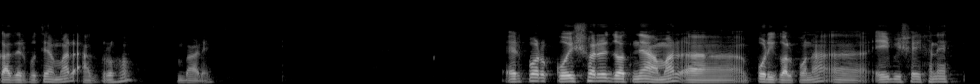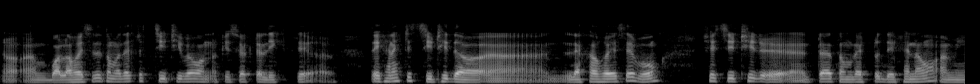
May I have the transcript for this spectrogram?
কাজের প্রতি আমার আগ্রহ বাড়ে। এরপর কৈশোরের যত্নে আমার পরিকল্পনা এই বিষয়ে এখানে বলা হয়েছে যে তোমাদের একটা চিঠি বা অন্য কিছু একটা লিখতে তো এখানে একটি চিঠি দেওয়া লেখা হয়েছে এবং সেই চিঠির টা তোমরা একটু দেখে নাও। আমি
